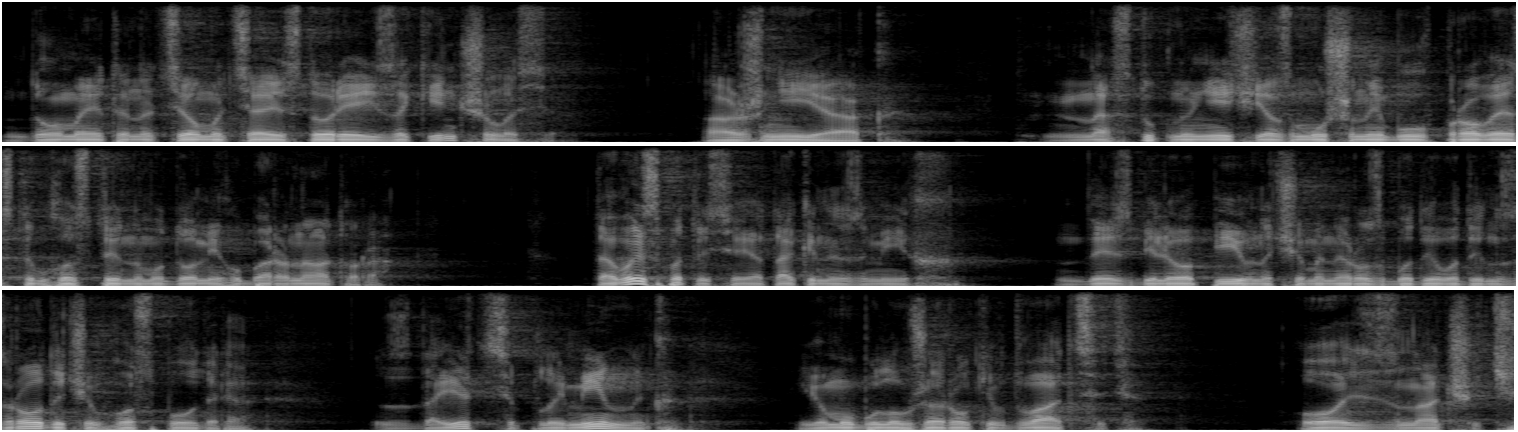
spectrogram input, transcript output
Думаєте, на цьому ця історія і закінчилася? Аж ніяк. Наступну ніч я змушений був провести в гостинному домі губернатора. Та виспатися я так і не зміг. Десь біля опівночі мене розбудив один з родичів господаря. Здається, племінник. Йому було вже років двадцять. Ось, значить,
